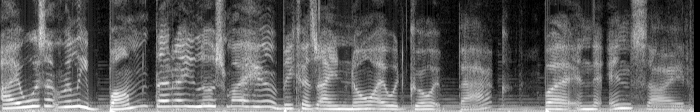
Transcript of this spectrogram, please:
I wasn't really bummed that I lose my hair because I know I would grow it back. But in the inside,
